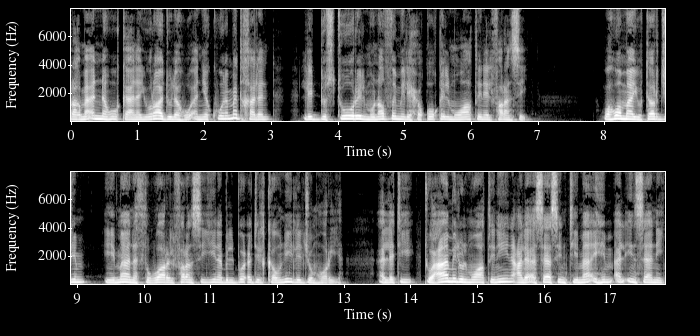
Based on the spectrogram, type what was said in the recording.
رغم أنه كان يراد له أن يكون مدخلا للدستور المنظم لحقوق المواطن الفرنسي وهو ما يترجم إيمان الثوار الفرنسيين بالبعد الكوني للجمهورية التي تعامل المواطنين على أساس انتمائهم الإنساني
